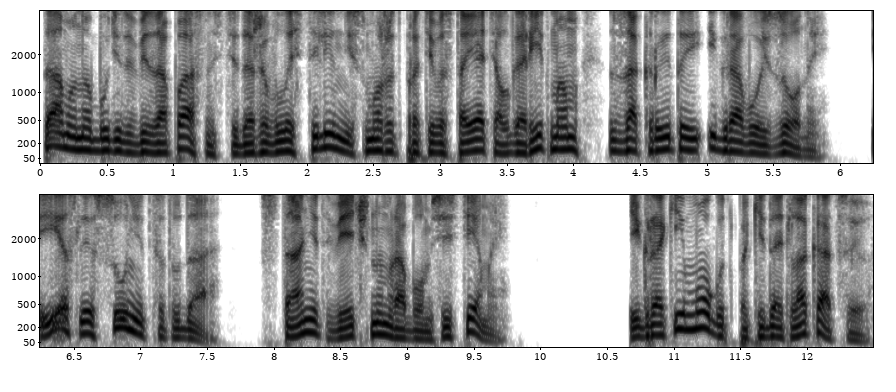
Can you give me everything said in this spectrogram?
там оно будет в безопасности, даже властелин не сможет противостоять алгоритмам закрытой игровой зоны. Если сунется туда, станет вечным рабом системы. Игроки могут покидать локацию,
